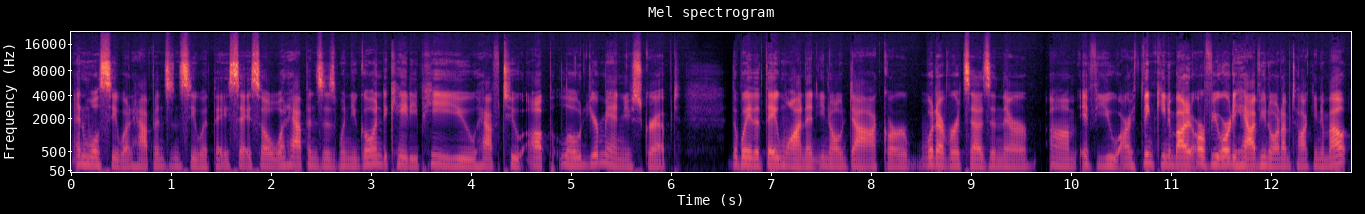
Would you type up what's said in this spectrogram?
and we'll see what happens and see what they say. So what happens is when you go into KDP, you have to upload your manuscript the way that they want it, you know, doc or whatever it says in there. Um, if you are thinking about it, or if you already have, you know what I'm talking about,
